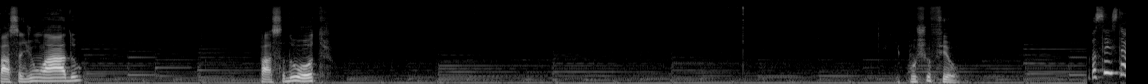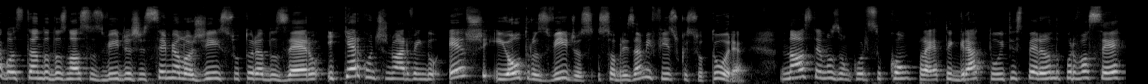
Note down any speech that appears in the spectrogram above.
Passa de um lado, passa do outro. E puxa o fio. Você está gostando dos nossos vídeos de semiologia e sutura do zero e quer continuar vendo este e outros vídeos sobre exame físico e sutura? Nós temos um curso completo e gratuito esperando por você.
